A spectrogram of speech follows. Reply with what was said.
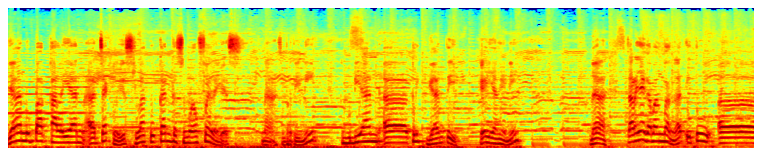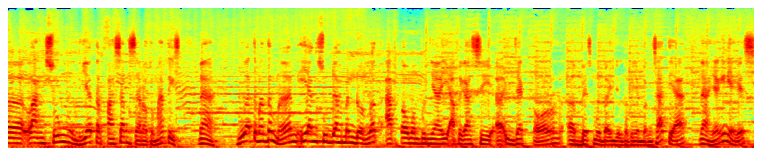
Jangan lupa kalian uh, checklist. Lakukan ke semua file ya guys. Nah seperti ini. Kemudian uh, klik ganti. Oke yang ini nah caranya gampang banget itu uh, langsung dia terpasang secara otomatis nah buat teman-teman yang sudah mendownload atau mempunyai aplikasi uh, injektor uh, base mobile injektor punya Bang Satya nah yang ini ya guys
